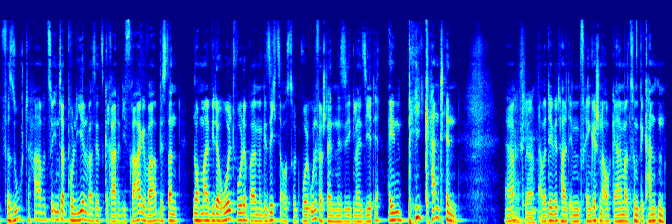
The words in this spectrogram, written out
versucht habe zu interpolieren, was jetzt gerade die Frage war, bis dann nochmal wiederholt wurde, weil mein Gesichtsausdruck wohl Unverständnis signalisierte, einen Pikanten. Ja, Alles klar. aber der wird halt im Fränkischen auch gerne mal zum Bekannten.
